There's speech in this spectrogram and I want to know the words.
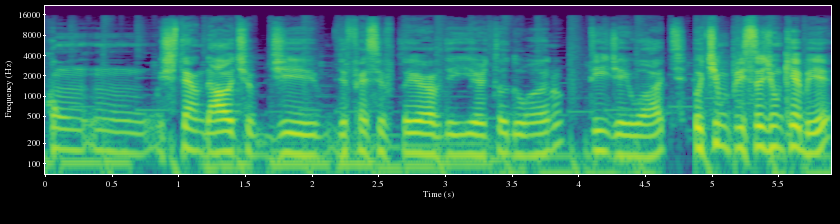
com um standout de Defensive Player of the Year todo ano, DJ Watt. O time precisa de um QB,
